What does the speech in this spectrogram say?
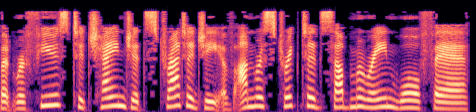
but refused to change its strategy of unrestricted submarine warfare.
